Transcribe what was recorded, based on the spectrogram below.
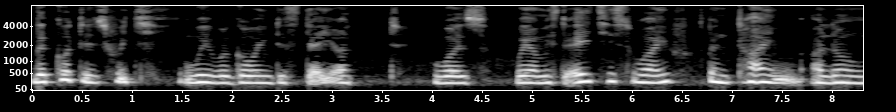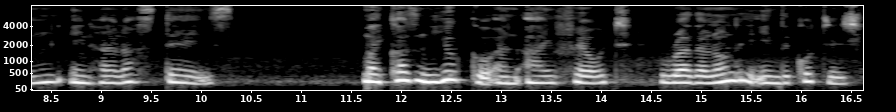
The cottage which we were going to stay at was where Mr. H's wife spent time alone in her last days. My cousin Yuko and I felt rather lonely in the cottage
